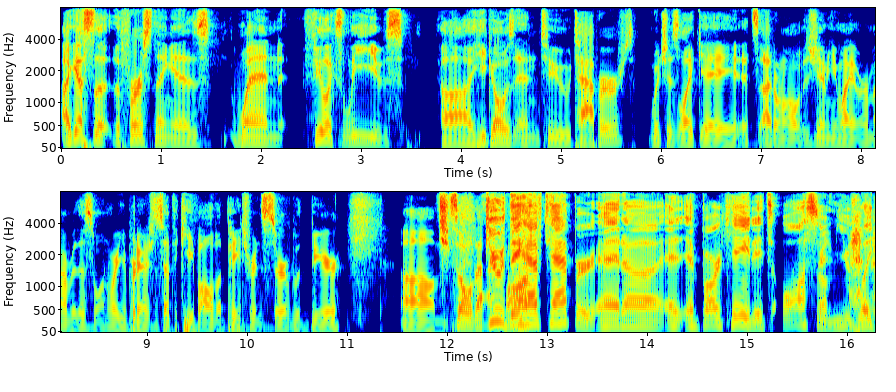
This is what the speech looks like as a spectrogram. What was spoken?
I guess the the first thing is when Felix leaves. Uh, he goes into Tappers, which is like a, it's I don't know, Jim, you might remember this one where you pretty much just have to keep all the patrons served with beer. Um, so that Dude, they have Tapper at uh at, at Barcade. It's awesome. You like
